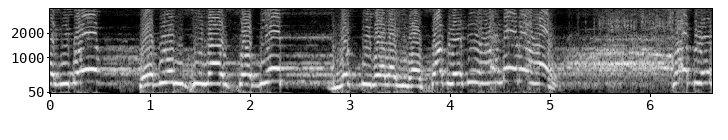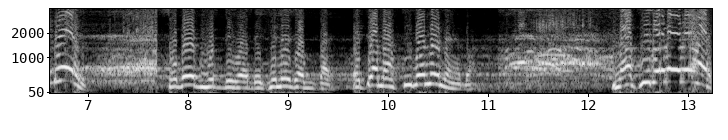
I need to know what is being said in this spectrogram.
লাগিব। পদুম সিঙৰ ছবিত ভোট দিব লাগিব চব ৰেডি হয়নে নহয় চব ৰেডি চবে ভোট দিব দেখিলে গম পায় এতিয়া নাচিবনে নাই এবাৰ নাচিবনে নাই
